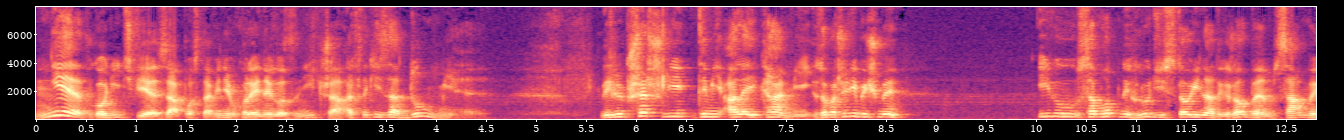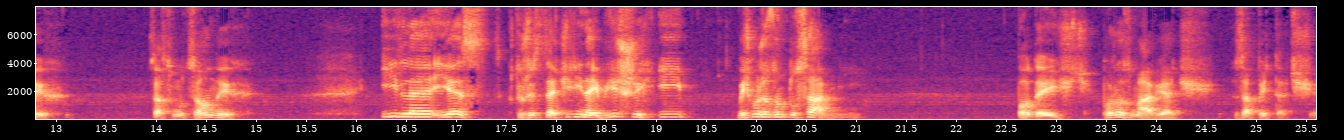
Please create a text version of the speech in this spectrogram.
nie w gonitwie za postawieniem kolejnego znicza, ale w takiej zadumie, Gdybyśmy przeszli tymi alejkami, zobaczylibyśmy, ilu samotnych ludzi stoi nad grobem, samych, zasmuconych, ile jest, którzy stracili najbliższych i być może są tu sami. Podejść, porozmawiać, zapytać się.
